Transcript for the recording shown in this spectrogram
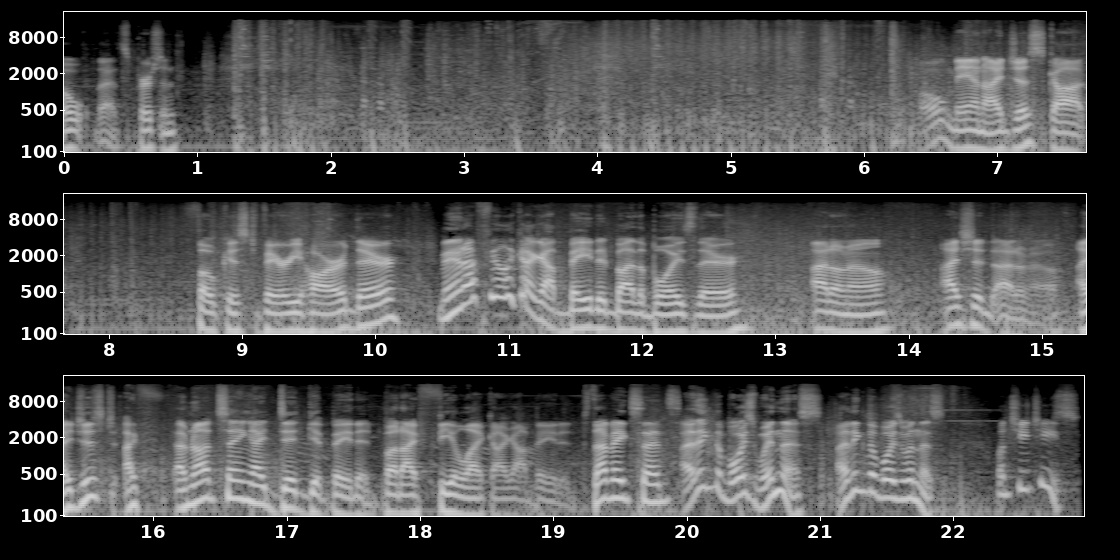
Oh, that's person. Oh man, I just got focused very hard there. Man, I feel like I got baited by the boys there. I don't know. I should, I don't know. I just, I, I'm not saying I did get baited, but I feel like I got baited. Does that make sense? I think the boys win this. I think the boys win this. Well, GG's.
